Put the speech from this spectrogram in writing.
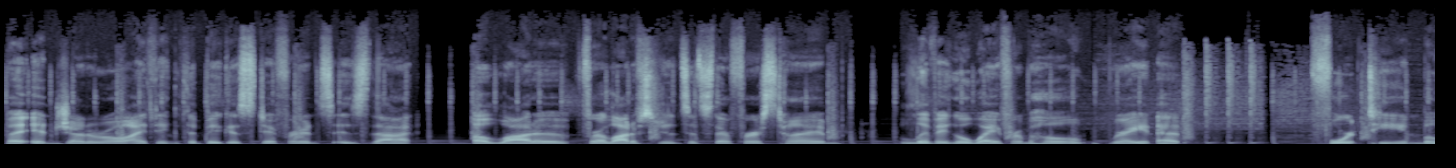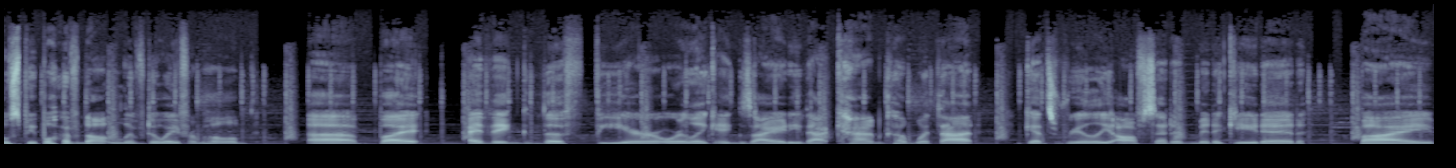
But in general, I think the biggest difference is that a lot of, for a lot of students, it's their first time living away from home, right? At 14, most people have not lived away from home. Uh, but I think the fear or like anxiety that can come with that gets really offset and mitigated by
